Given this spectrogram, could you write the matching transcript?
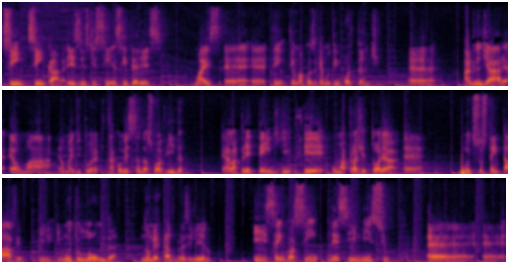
Sim, sim, cara. Existe sim esse interesse. Mas é, é, tem, tem uma coisa que é muito importante. É, a Grande Área é uma, é uma editora que está começando a sua vida, ela pretende ter uma trajetória é, muito sustentável e, e, muito longa no mercado brasileiro, e sendo assim, nesse início, é, é,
